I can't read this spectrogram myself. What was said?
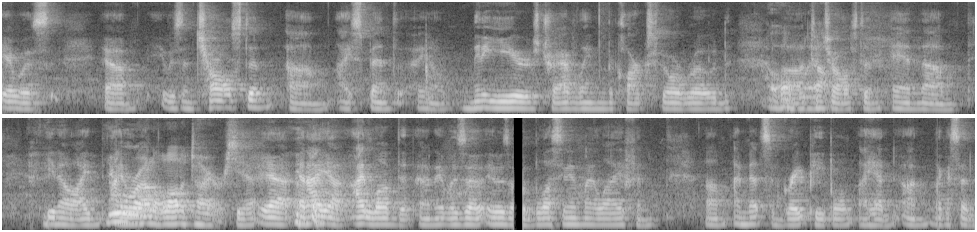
it was um, it was in Charleston. Um, I spent you know many years traveling the Clarksville Road oh, uh, wow. to Charleston, and um, you know I you I were on a lot of tires. Yeah, yeah, and I uh, I loved it, and it was a it was a blessing in my life, and um, I met some great people. I had um, like I said,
